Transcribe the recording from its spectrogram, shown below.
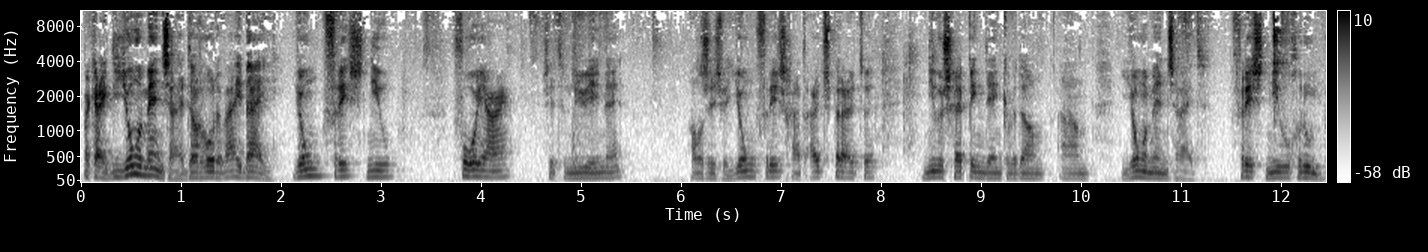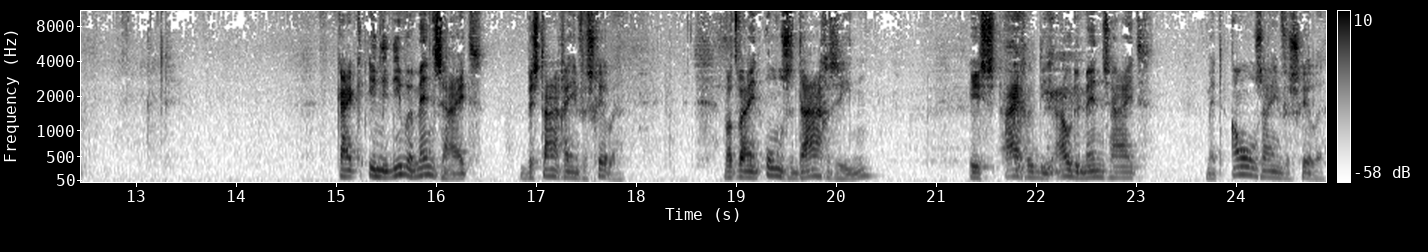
Maar kijk, die jonge mensheid, daar horen wij bij. Jong, fris, nieuw. Voorjaar zitten we nu in. Hè? Alles is weer jong, fris, gaat uitspruiten. Nieuwe schepping denken we dan aan jonge mensheid. Fris, nieuw, groen. Kijk, in die nieuwe mensheid bestaan geen verschillen. Wat wij in onze dagen zien, is eigenlijk die oude mensheid met al zijn verschillen.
